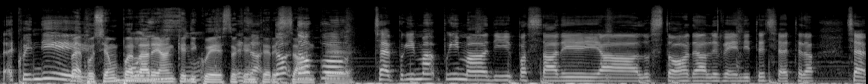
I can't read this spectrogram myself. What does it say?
Eh, quindi. Beh, possiamo parlare buonissimo. anche di questo che è Esatto. Do- interessante. dopo, cioè, prima, prima di passare allo store, alle vendite, eccetera, cioè,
